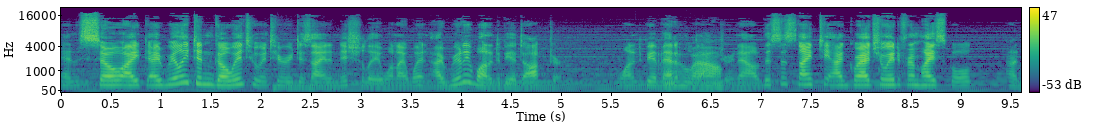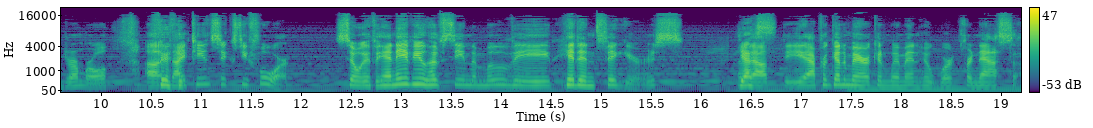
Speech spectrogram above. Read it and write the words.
And so I, I really didn't go into interior design initially. When I went, I really wanted to be a doctor. I wanted to be a medical Oh, wow. doctor. Now, this is 19, I graduated from high school, uh, drum roll, uh, 1964. So if any of you have seen the movie Hidden Figures Yes. about the African American women who worked for NASA,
